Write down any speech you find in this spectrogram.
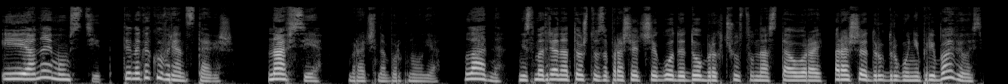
и она ему мстит. Ты на какой вариант ставишь? На все, мрачно буркнул я. Ладно, несмотря на то, что за прошедшие годы добрых чувств у нас с Таурой Раше друг другу не прибавилось,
